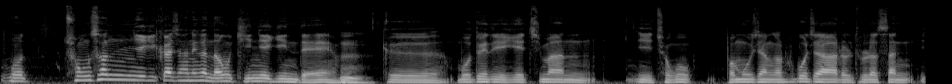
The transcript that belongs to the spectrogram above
뭐 총선 얘기까지 하는 건 너무 긴 얘기인데 음. 그 모두에도 얘기했지만 이 조국 법무부 장관 후보자를 둘러싼 이-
